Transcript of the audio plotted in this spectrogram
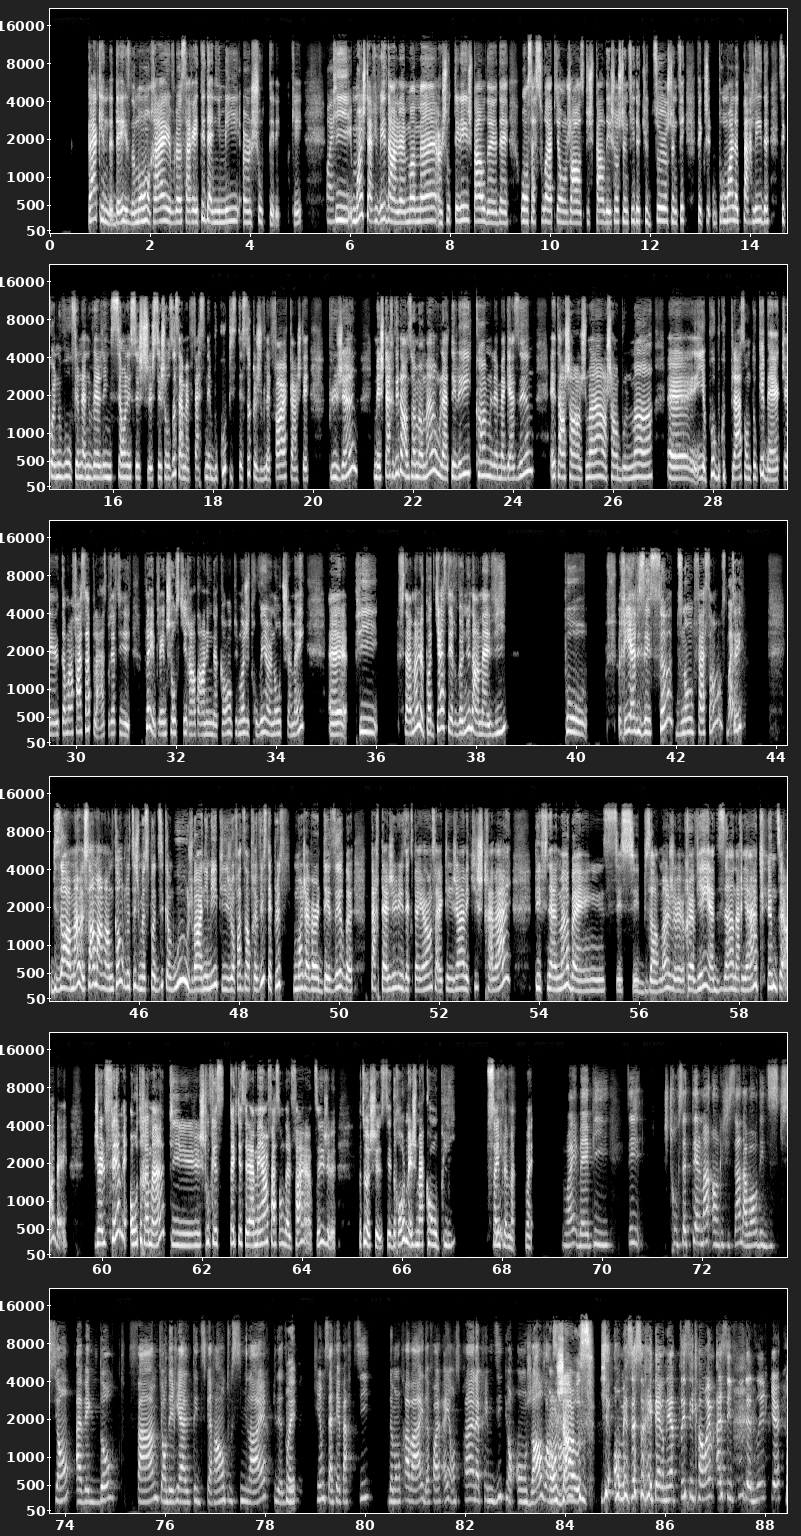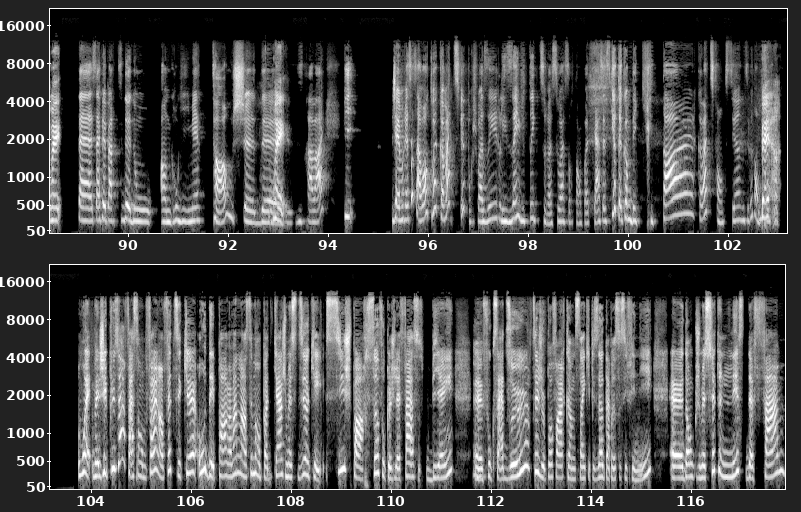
back in the days, de mon rêve, là, ça aurait été d'animer un show de télé. OK? Ouais. Puis moi, je suis arrivée dans le moment, un show de télé, je parle de, de- où on s'assoit puis on jase, puis je parle des choses. Je suis une fille de culture, je suis une fille. Fait que pour moi, là, de parler de c'est quoi le nouveau film, la nouvelle émission, les- ces, choses-là, ça me fascinait beaucoup. Puis c'était ça que je voulais faire quand j'étais plus jeune. Mais je suis arrivée dans un moment où la télé, comme le magazine, est en changement, en chamboulement. Euh, Il y a pas beaucoup de place. On est au Québec. euh, comment faire sa place? Bref, il y a plein, plein de choses qui rentrent en ligne de compte. Puis moi, j'ai trouvé un autre chemin. Euh, puis finalement, le podcast est revenu dans ma vie pour réaliser ça d'une autre façon, Ouais. tu sais. Bizarrement, sans m'en rendre compte, là, je me suis pas dit comme ouh, je vais animer puis je vais faire des entrevues. C'était plus, moi, j'avais un désir de partager les expériences avec les gens avec qui je travaille. Puis finalement, ben, c'est bizarrement, je reviens à 10 ans en arrière puis je me dis ah ben, je le fais mais autrement. Puis je trouve que peut-être que c'est la meilleure façon de le faire. Tu sais, je, c'est drôle, mais je m'accomplis tout simplement. Ouais. Ouais, ben puis, tu sais, je trouve ça tellement enrichissant d'avoir des discussions avec d'autres femmes qui ont des réalités différentes ou similaires, puis de dire, crime, ça fait partie de mon travail, de faire, hey, on se prend un après-midi, puis on, on jase ensemble. On jase. puis on met ça sur Internet. Tu sais, c'est quand même assez fou de dire que ça, ça fait partie de nos, en gros guillemets, tâches de, Ouais. du travail. J'aimerais ça savoir, toi, comment tu fais pour choisir les invités que tu reçois sur ton podcast? Est-ce que tu as comme des critères? Comment tu fonctionnes? C'est quoi ton Ben? Ouais, ben, j'ai plusieurs façons de faire. En fait, c'est que au départ, avant de lancer mon podcast, je me suis dit, OK, si je pars ça, faut que je le fasse bien. Euh, Mm. faut que ça dure. Tu sais, je veux pas faire comme cinq épisodes, puis après ça, c'est fini. Euh, donc, je me suis fait une liste de femmes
